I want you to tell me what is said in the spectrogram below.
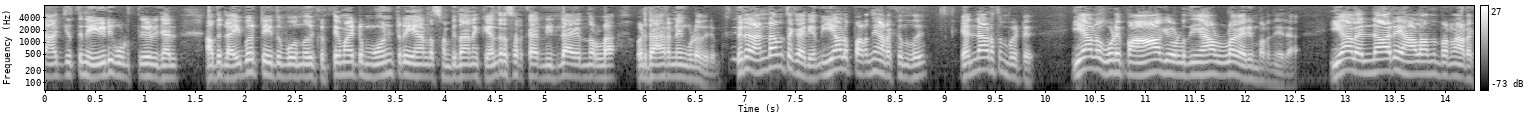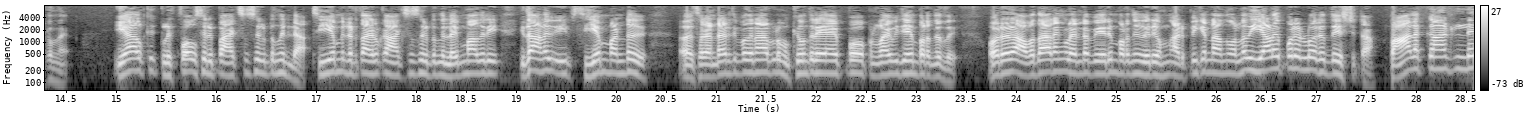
രാജ്യത്തിന് എയ്ഡ് കൊടുത്തു കഴിഞ്ഞാൽ അത് ഡൈവേർട്ട് ചെയ്തു പോകുന്നത് കൃത്യമായിട്ട് മോണിറ്റർ ചെയ്യാനുള്ള സംവിധാനം കേന്ദ്ര സർക്കാരിന് ഇല്ല എന്നുള്ള ഒരു ധാരണയും കൂടെ വരും. പിന്നെ രണ്ടാമത്തെ കാര്യം ഇയാൾ പറഞ്ഞു നടക്കുന്നത് എല്ലായിടത്തും പോയിട്ട് ഇയാളുടെ കൂടെ ഇപ്പോൾ ആകെയുള്ളത് ഞാനുള്ള കാര്യം പറഞ്ഞുതരാം. ഇയാൾ എല്ലാവരെയും ആളാന്ന് പറഞ്ഞ് നടക്കുന്നത്. ഇയാൾക്ക് ക്ലിഫ് ഹൗസിൽ ഇപ്പോൾ ആക്സസ് കിട്ടുന്നില്ല. സി എമ്മിന്റെ അടുത്ത് അയാൾക്ക് ആക്സസ് കിട്ടുന്നില്ല. ഇമാതിരി ഇതാണ് ഈ സി എം പണ്ട് രണ്ടായിരത്തി പതിനാറിൽ മുഖ്യമന്ത്രിയായപ്പോൾ പിണറായി വിജയൻ പറഞ്ഞത്. ഓരോരോ അവതാരങ്ങൾ എന്റെ പേരും പറഞ്ഞു വരും അടുപ്പിക്കേണ്ടെന്ന് പറഞ്ഞത് ഇയാളെ പോലെയുള്ളവരെ ഉദ്ദേശിച്ചിട്ടാണ്. പാലക്കാടിലെ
